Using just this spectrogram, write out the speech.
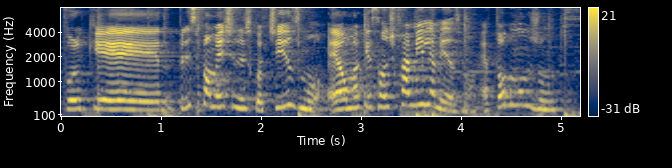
porque principalmente no escotismo é uma questão de família mesmo, é todo mundo junto.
